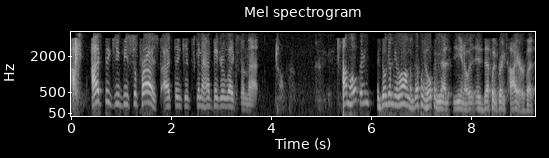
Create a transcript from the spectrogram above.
I, I think you'd be surprised. I think it's going to have bigger legs than that. I'm hoping. And don't get me wrong. I'm definitely hoping that you know it, it definitely breaks higher. But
